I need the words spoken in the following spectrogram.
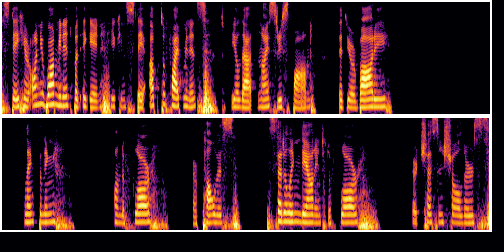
stay here only one minute, but again, you can stay up to five minutes to feel that nice response that your body lengthening on the floor, your pelvis settling down into the floor. Your chest and shoulders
